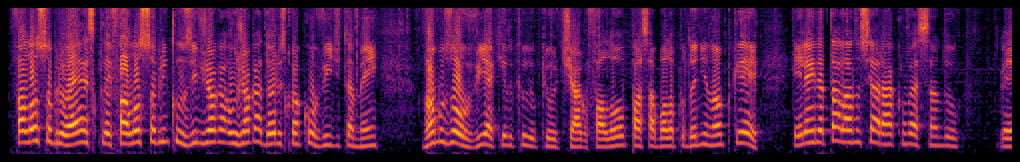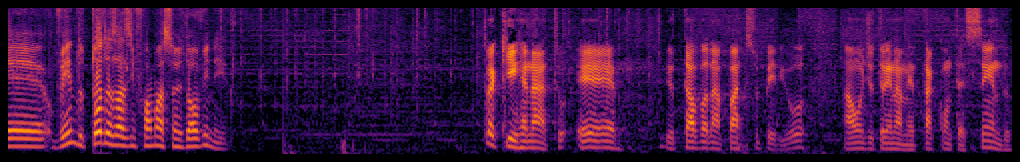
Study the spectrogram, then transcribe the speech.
falou sobre o Wesley, falou sobre inclusive joga- os jogadores com a Covid também. Vamos ouvir aquilo que, o- que o Thiago falou, passa a bola pro Danilão, porque ele ainda tá lá no Ceará conversando, é, vendo todas as informações do Alvinegro. Tô aqui, Renato. É, eu estava na parte superior, aonde o treinamento está acontecendo.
